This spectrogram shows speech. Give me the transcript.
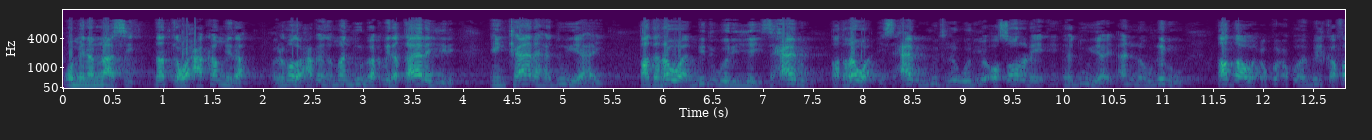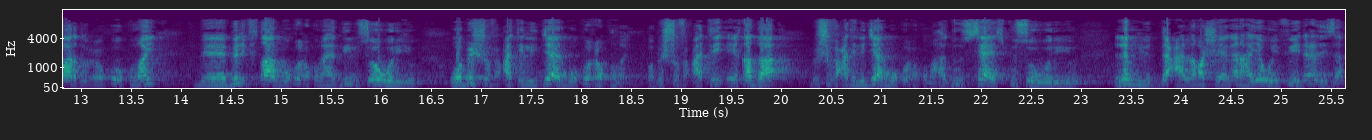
wa min annaasi dadka waxaa ka mid ah, a culimmada waxaa ka mid a manduul baa ka mid a qaala yidhi in kaana hadduu yahay qad rawa mid wariyey saxaabigu. Qad rawa saxaabigu mid wariye oo soo raray hadduu yahay annahu nebigu qadaa wuxuu ku xukumay bilkafaarati wuxuu ku xukumay biliftaar buu ku xukumay haddii uu soo wariyo. Wa bishufcati lijaar buu ku xukumay. Wa bishufcati qadaa bishufcati lijaar buu ku xukumay hadduu saas ku soo wariyo. Lam yudaca lama sheeganhayo wey fiihi dhexdiisa.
